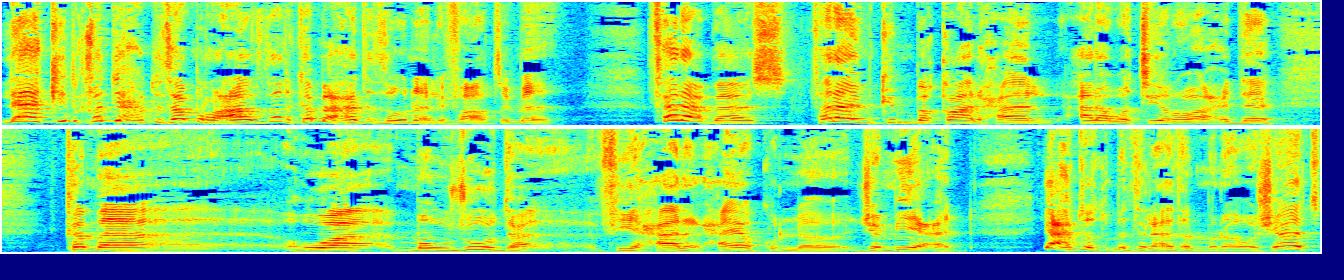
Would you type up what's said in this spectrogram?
لكن قد يحدث أمر عارضا كما حدث هنا لفاطمة. فلا بأس فلا يمكن بقاء الحال على وتيرة واحدة كما هو موجود في حال الحياة كله جميعا. يحدث مثل هذا المناوشات.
